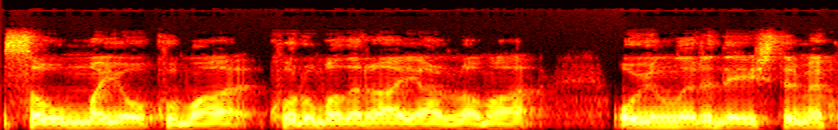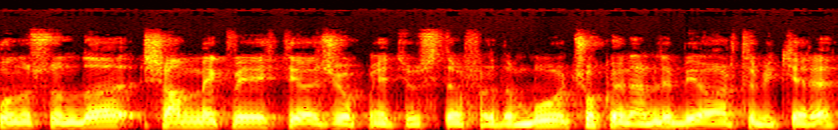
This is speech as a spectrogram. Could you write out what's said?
savunmayı okuma, korumaları ayarlama, oyunları değiştirme konusunda Sean McVay'e ihtiyacı yok Matthew Stafford'ın. Bu çok önemli bir artı bir kere.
